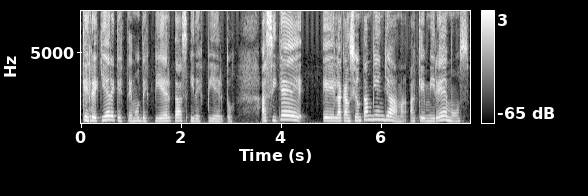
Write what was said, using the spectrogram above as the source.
que requiere que estemos despiertas y despiertos. Así que eh, la canción también llama a que miremos,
